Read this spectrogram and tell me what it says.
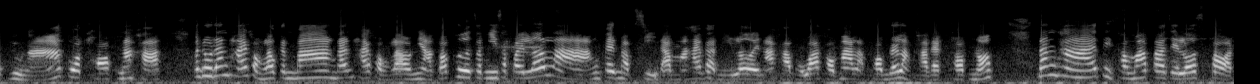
กอยู่นะตัวท็อปนะคะ มาดูด้านท้ายของเรากันบ้าง ด้านท้ายของเราเนี่ยก็คือจะมีสไปเลอร์หลังเป็นแบบสีดำมาให้แบบนี้เลยนะคะ เพราะว่าเขามาหลังพร้อมด้วยหลังคาแบ็คท็อปเนาะด้านท้ายติดคำว่า Pajero Sport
